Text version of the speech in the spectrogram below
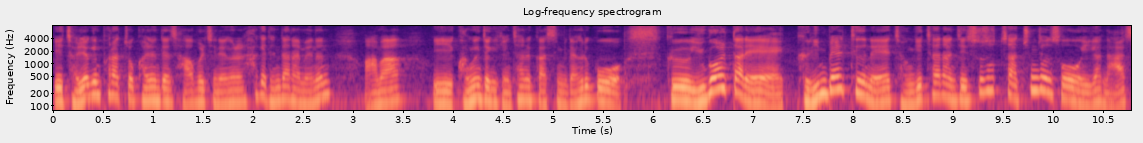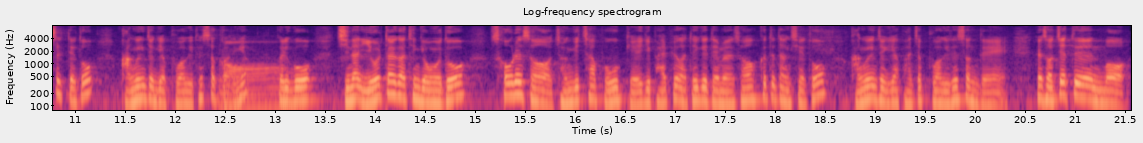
이 전력 인프라 쪽 관련된 사업을 진행을 하게 된다라면은 아마 이 광명전기 괜찮을 것 같습니다. 그리고 그 6월 달에 그린벨트 내 전기차란지 수소차 충전소가 나왔을 때도 광명전기가 부각이 됐었거든요. 어. 그리고 지난 2월 달 같은 경우도 서울에서 전기차 보급 계획이 발표가 되게 되면서 그때 당시에도 광명전기가 반짝 부각이 됐었는데 그래서 어쨌든 뭐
